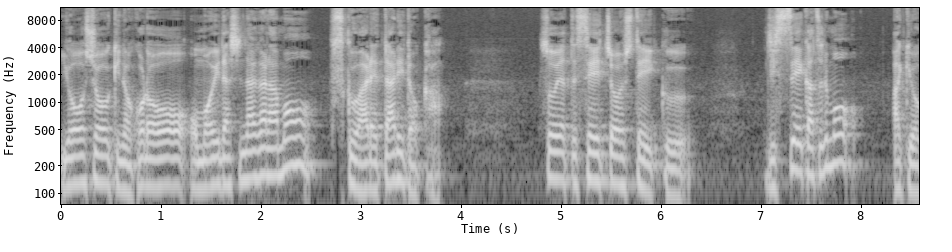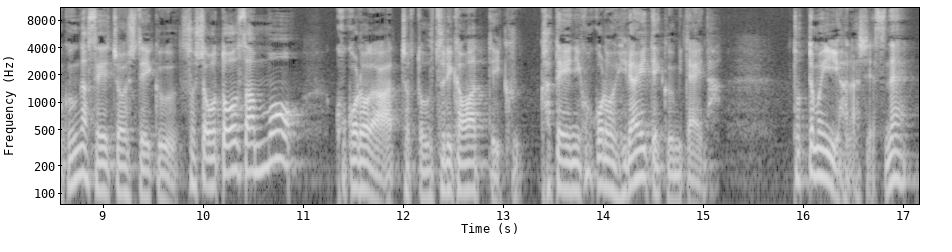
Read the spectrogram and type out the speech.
幼少期の頃を思い出しながらも救われたりとか、そうやって成長していく。実生活でも秋夫くんが成長していく。そしてお父さんも心がちょっと移り変わっていく。家庭に心を開いていくみたいな。とってもいい話ですね。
